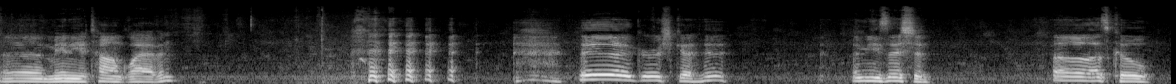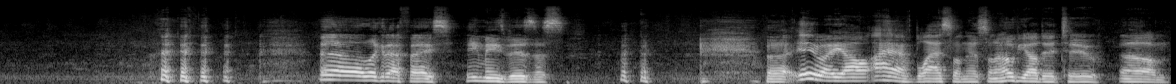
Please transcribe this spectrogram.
Uh, mini a Tom Glavine. uh, Grushka. a musician. Oh, that's cool. oh, look at that face. He means business. Uh, anyway, y'all, I have blast on this one. I hope y'all did too. Um,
